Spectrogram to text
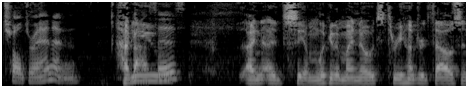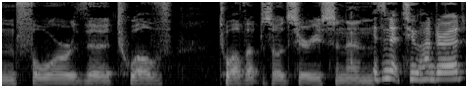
children and Mm-hmm. How do you- spouses. I, I see. I'm looking at my notes. Three hundred thousand for the 12, 12 episode series, and then Isn't it two hundred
